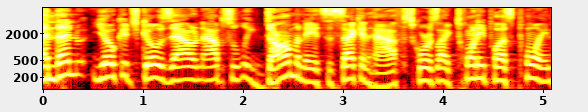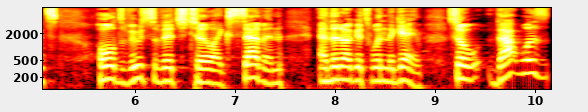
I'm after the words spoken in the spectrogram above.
And then Jokic goes out and absolutely dominates the second half, scores like twenty plus points holds Vucevic to like seven, and the Nuggets win the game. So that was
